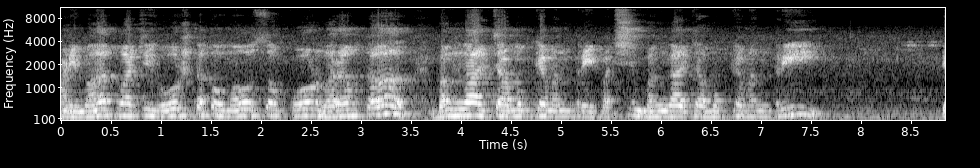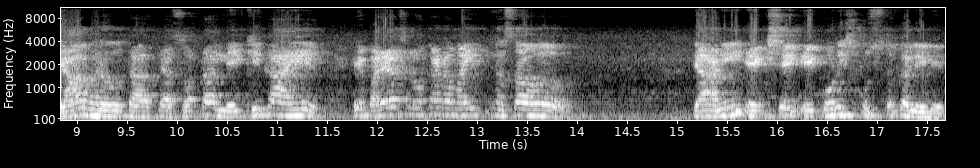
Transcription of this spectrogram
आणि महत्वाची गोष्ट तो महोत्सव कोण भरवतं? बंगालच्या मुख्यमंत्री पश्चिम बंगालच्या मुख्यमंत्री. त्या भरवतात त्या स्वतः लेखिका आहेत. हे बऱ्याच लोकांना माहीत नसावं. त्यांनी एकशे एकोणीस पुस्तकं लिहिलेत.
